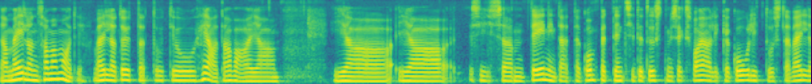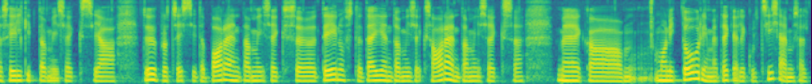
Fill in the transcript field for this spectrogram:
ja meil on samamoodi välja töötatud ju hea tava ja ja, ja siis ähm, teenindajate kompetentside tõstmiseks vajalike koolituste väljaselgitamiseks ja tööprotsesside parendamiseks, äh, teenuste täiendamiseks, arendamiseks, me ka monitoorime tegelikult sisemiselt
